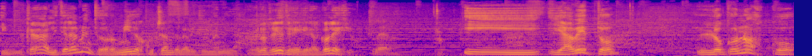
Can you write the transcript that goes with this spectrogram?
Y me quedaba literalmente dormido escuchando la porque El otro día tenía que ir al colegio. Claro. Y, y a Beto lo conozco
